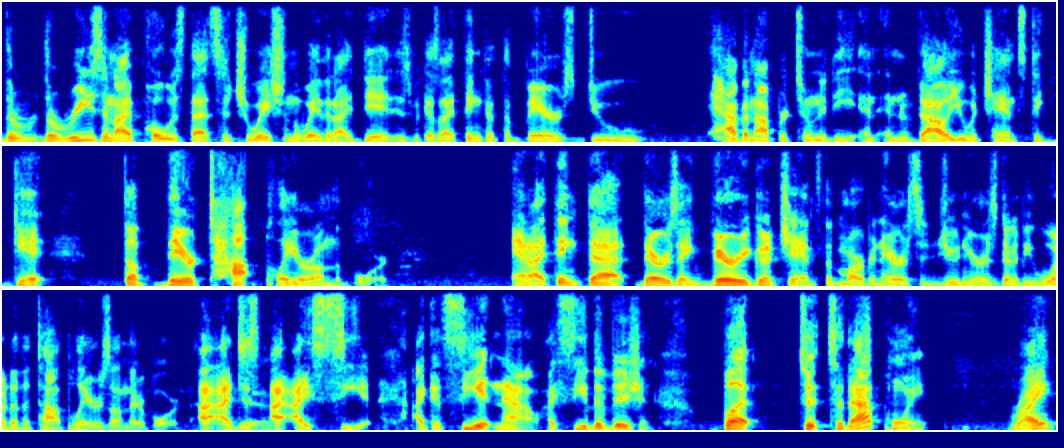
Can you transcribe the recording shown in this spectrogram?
The the reason I posed that situation the way that I did is because I think that the Bears do have an opportunity and, and value a chance to get the their top player on the board. And I think that there is a very good chance that Marvin Harrison Jr. is going to be one of the top players on their board. I, I just yeah. I, I, see it. I can see it now. I see the vision. But to to that point, right?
